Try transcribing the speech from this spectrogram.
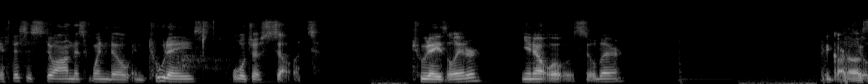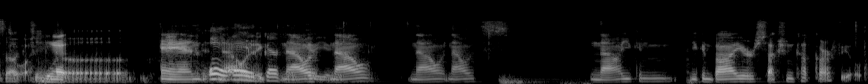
If this is still on this window in two days, we'll just sell it." Two days later, you know what was still there? The Garfield toy. Yeah. And Oh, now, oh, it- the Garfield. now, now, now, now it's now you can you can buy your suction cup Garfield.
